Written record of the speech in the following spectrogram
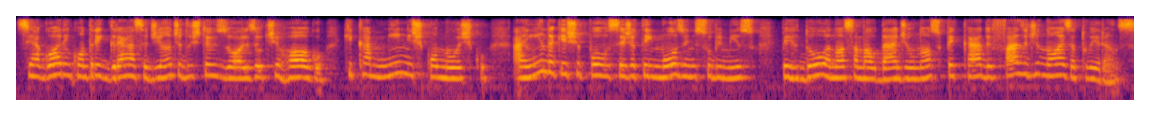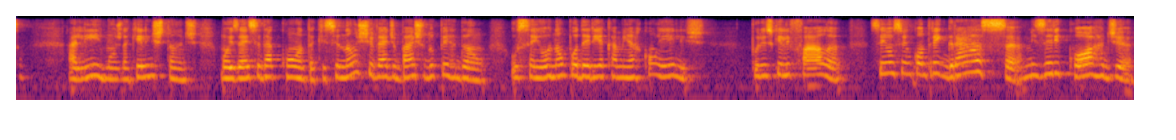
se agora encontrei graça diante dos teus olhos, eu te rogo que caminhes conosco, ainda que este povo seja teimoso e insubmisso, perdoa a nossa maldade e o nosso pecado e faze de nós a tua herança. Ali, irmãos, naquele instante, Moisés se dá conta que se não estiver debaixo do perdão, o Senhor não poderia caminhar com eles. Por isso que ele fala: Senhor, se eu encontrei graça, misericórdia,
